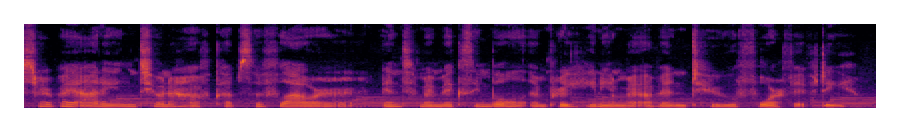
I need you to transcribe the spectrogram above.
Start by adding two and a half cups of flour into my mixing bowl and preheating my oven to 450.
